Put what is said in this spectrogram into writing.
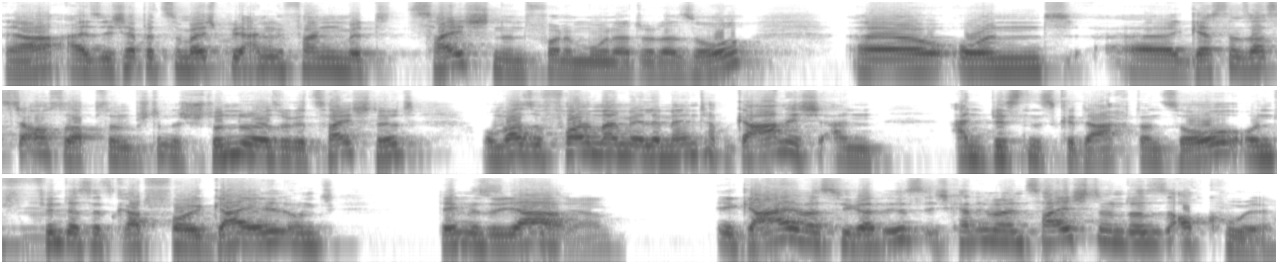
Ja, also ich habe jetzt zum Beispiel okay. angefangen mit Zeichnen vor einem Monat oder so äh, und äh, gestern saß ich da auch so, habe so eine bestimmte Stunde oder so gezeichnet und war so voll in meinem Element, habe gar nicht an, an Business gedacht und so und mhm. finde das jetzt gerade voll geil und denke mir so, ja, ja, egal was hier gerade ist, ich kann immerhin zeichnen und das ist auch cool.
